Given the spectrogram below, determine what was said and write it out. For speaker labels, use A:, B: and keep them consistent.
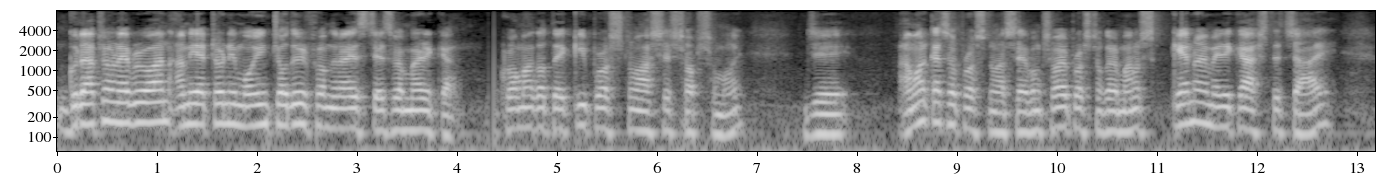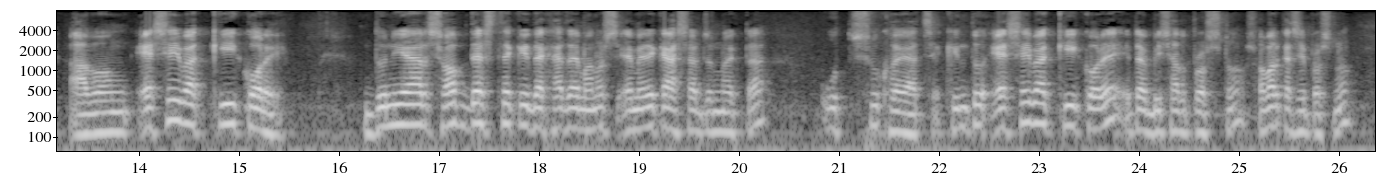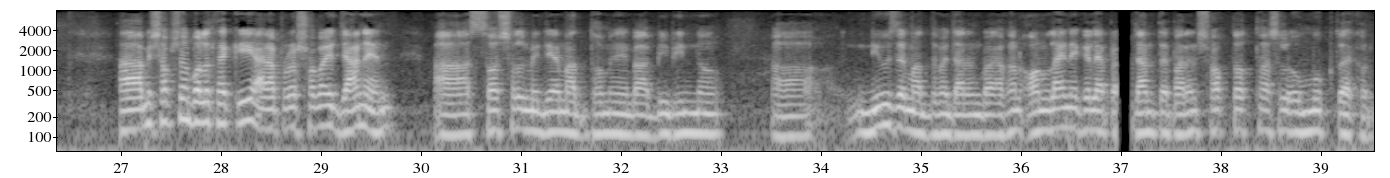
A: Good afternoon, everyone. আমি attorney Moin Chowdhury from the United States of America ক্রমাগত একই প্রশ্ন আসে সব সময় যে আমার কাছেও প্রশ্ন আসে এবং সবাই প্রশ্ন করে মানুষ কেন আমেরিকা আসতে চায় এবং এসেই বা কি করে? দুনিয়ার সব দেশ থেকে দেখা যায় মানুষ আমেরিকা আসার জন্য একটা উৎসুক হয়ে আছে। কিন্তু এসেই বা কি করে এটা বিশাল প্রশ্ন সবার কাছে প্রশ্ন। আমি সবসময় বলে থাকি আর আপনারা সবাই জানেন সোশ্যাল মিডিয়ার মাধ্যমে বা বিভিন্ন নিউজের মাধ্যমে জানেন বা এখন অনলাইনে গেলে আপনারা জানতে পারেন, সব তথ্য আসলে উন্মুক্ত এখন।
